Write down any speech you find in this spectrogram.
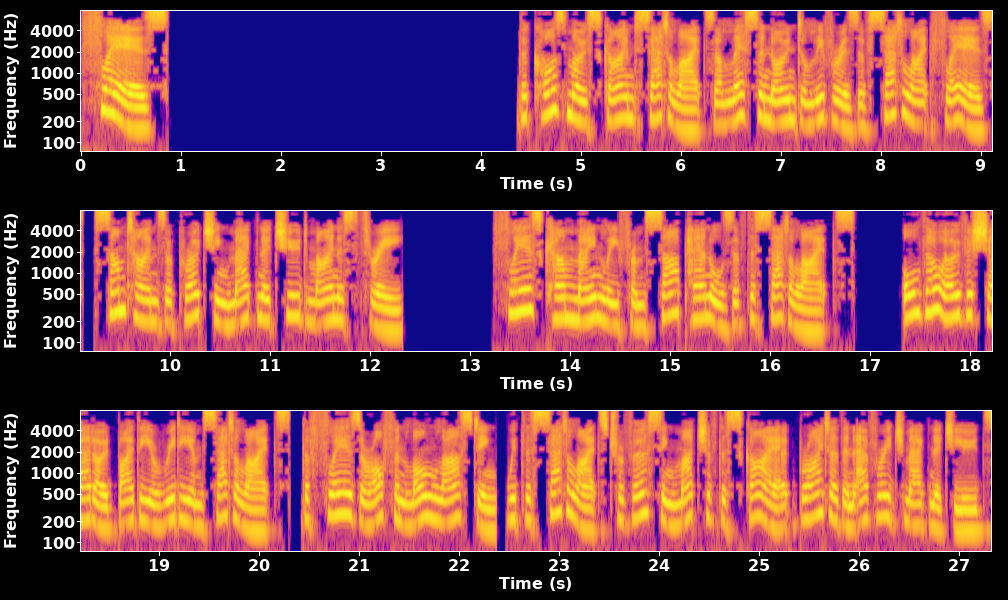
Flares The Cosmo SkyMed satellites are lesser-known deliverers of satellite flares, sometimes approaching magnitude 3. Flares come mainly from SAR panels of the satellites. Although overshadowed by the Iridium satellites, the flares are often long-lasting, with the satellites traversing much of the sky at brighter than average magnitudes.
